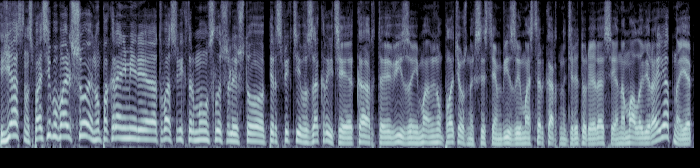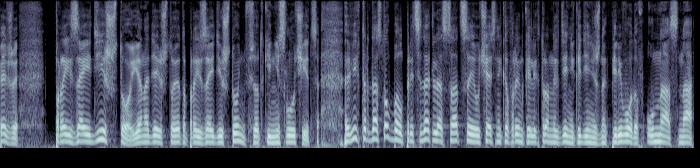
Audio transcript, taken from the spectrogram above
Ясно, спасибо большое. Ну, по крайней мере, от вас, Виктор, мы услышали, что перспектива закрытия карты визы и ну, платежных систем визы и MasterCard на территории России, она маловероятна. И опять же, произойди что. Я надеюсь, что это произойди что все-таки не случится. Виктор Достов был председатель Ассоциации участников рынка электронных денег и денежных переводов у нас на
